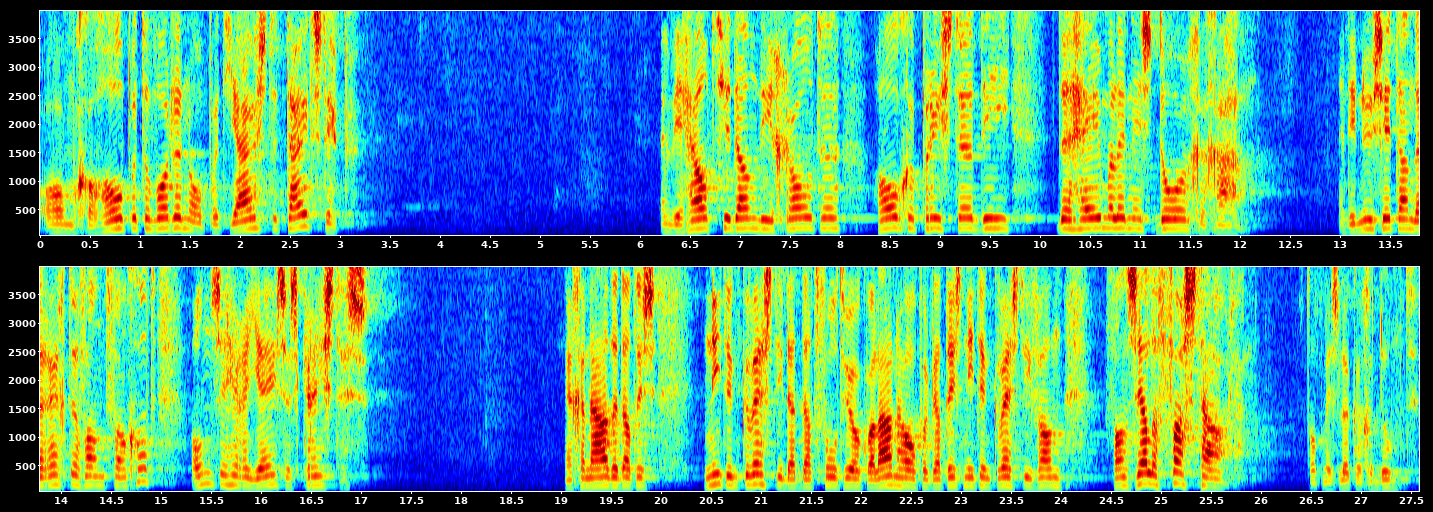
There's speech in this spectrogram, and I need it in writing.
Om geholpen te worden op het juiste tijdstip. En wie helpt je dan, die grote hoge priester die de hemelen is doorgegaan? En die nu zit aan de rechterhand van God, onze Heer Jezus Christus. En genade, dat is niet een kwestie, dat, dat voelt u ook wel aan hopelijk, dat is niet een kwestie van, van zelf vasthouden, tot mislukken gedoemd.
